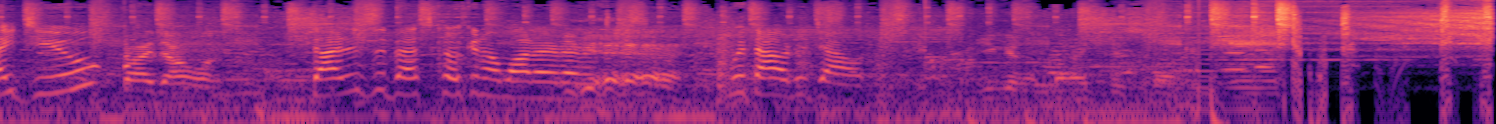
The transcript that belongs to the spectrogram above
I do. Try that one. That is the best coconut water I've ever Yeah. tasted. Without a doubt. You're gonna like this one.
